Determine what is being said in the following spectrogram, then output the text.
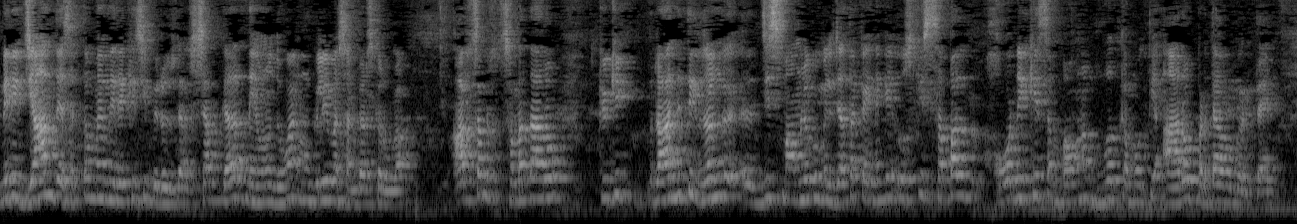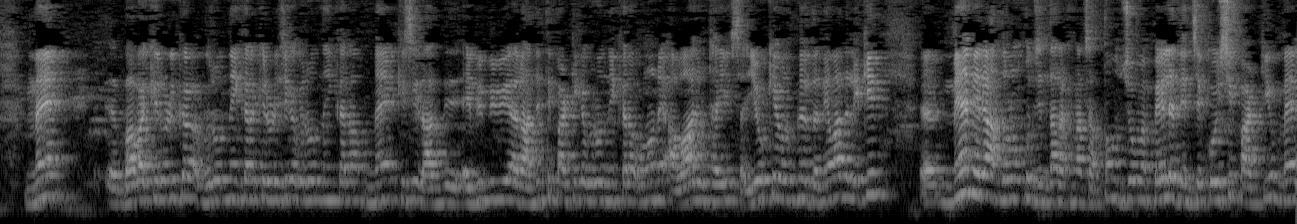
मेरी जान दे सकता हूँ, मैं मेरे किसी बेरोजगार के साथ गलत नहीं होने दूँगा, उनके लिए मैं संघर्ष करूँगा। आप सब समझदार हो, क्योंकि राजनीतिक रंग जिस मामले को मिल जाता कहीं ना कहीं उसकी सफल होने की संभावना बहुत कम होती है, आरोप प्रत्यारोप करते हैं। मैं बाबा किरोड़ी का विरोध नहीं करा किरोड़ी जी का विरोध नहीं करा, मैं किसी एबीपी या राजनीति पार्टी का विरोध नहीं करा, उन्होंने आवाज़ उठाई, सहयोग किया उन्हें धन्यवाद, लेकिन मैं मेरे आंदोलन को ज़िंदा रखना चाहता हूँ, जो मैं पहले दिन से कोई सी पार्टी हूँ, मैं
